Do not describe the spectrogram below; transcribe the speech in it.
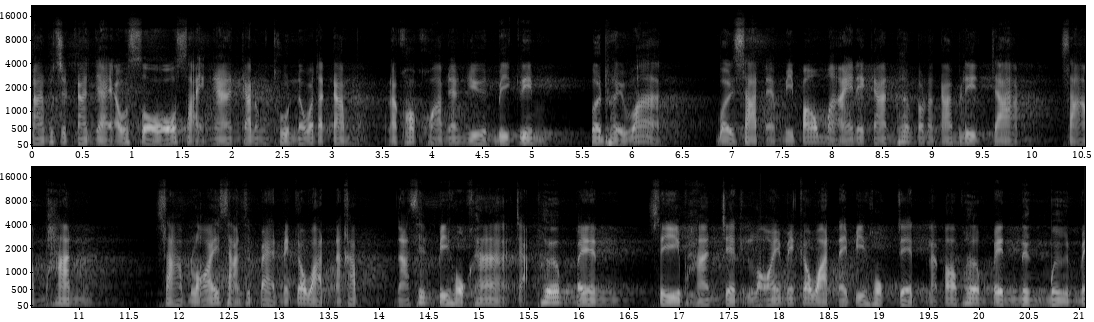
การผู้จัดการใหญ่อาวุโส สายงานการลงทุนนวัตกรรม และข้อความยั่งยืนบีกริม เปิดเผยว่าบริษัทเนี่ยมีเป้าหมายในการเพิ่มกำลังการผลิตจาก 3,338 เมกะวัตต์นะครับณสิ้นปี 65 จะเพิ่มเป็น 4,700 เมกะวัตต์ในปี 67 แล้วก็เพิ่มเป็น 10,000 เม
